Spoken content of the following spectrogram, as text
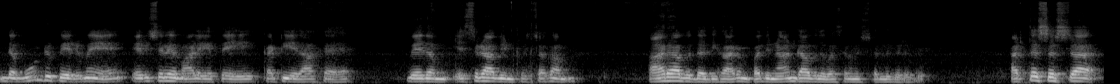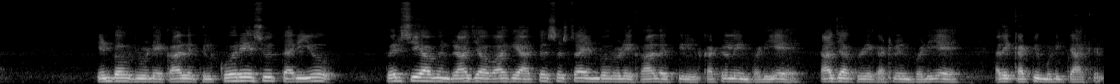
இந்த மூன்று பேருமே எருசலேம் ஆலயத்தை கட்டியதாக வேதம் எஸ்ராவின் புஸ்தகம் ஆறாவது அதிகாரம் பதினான்காவது வசனம் சொல்லுகிறது. அர்த்தசஸ்தா என்பவர்களுடைய காலத்தில் கோரேசு தரியு பெர்சியாவின் ராஜாவாகிய அர்த்தசஸ்டா என்பவருடைய காலத்தில் கட்டளையின்படியே ராஜாக்களுடைய கட்டளையின்படியே அதை கட்டி முடித்தார்கள்.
